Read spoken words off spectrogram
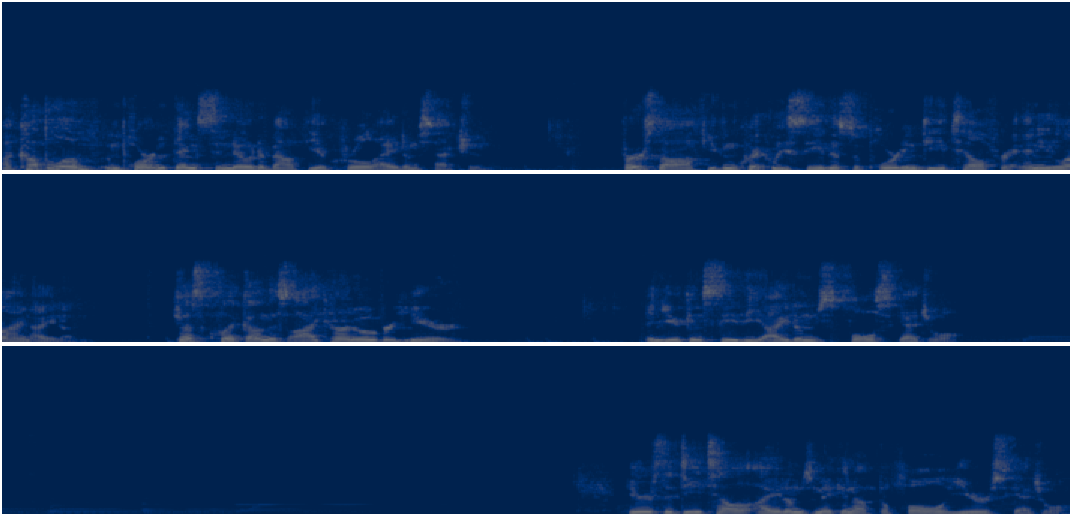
A couple of important things to note about the accrual item section. First off, you can quickly see the supporting detail for any line item. Just click on this icon over here and you can see the item's full schedule. Here's the detail items making up the full year schedule.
